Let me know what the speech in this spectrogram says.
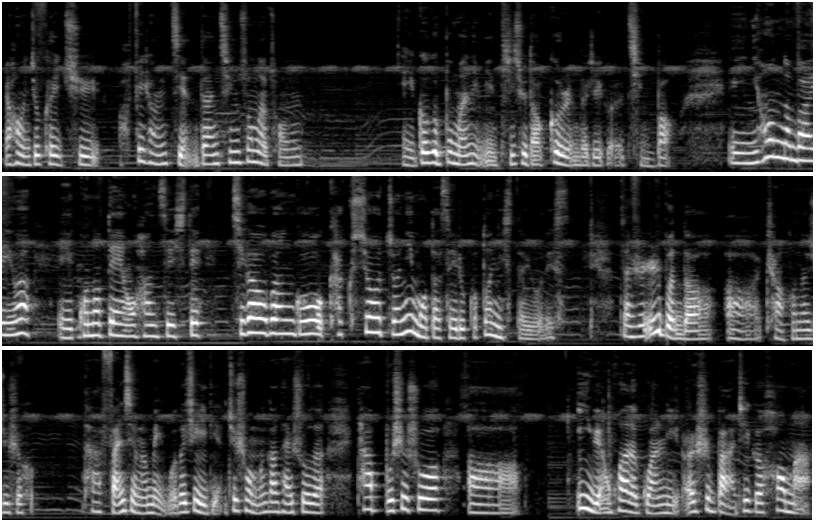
然后你就可以去非常简单、轻松的从诶，各个部门里面提取到个人的这个情报。诶，日本の場合は、诶この点を反省して、違う番号を省庁に持たせることにしたようです。但是日本的啊场合呢，就是他反省了美国的这一点，就是我们刚才说的，他不是说啊一元化的管理，而是把这个号码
